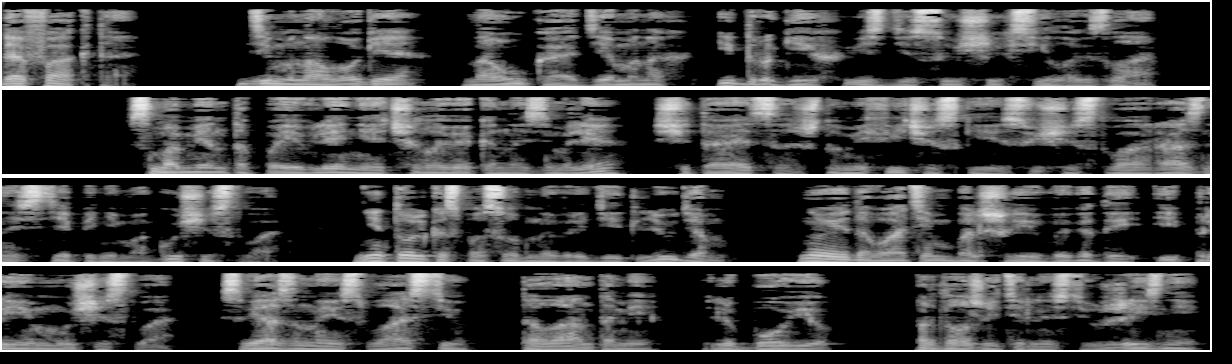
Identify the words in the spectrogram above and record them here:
Де-факто. Демонология – наука о демонах и других вездесущих силах зла. С момента появления человека на Земле считается, что мифические существа разной степени могущества не только способны вредить людям, но и давать им большие выгоды и преимущества, связанные с властью, талантами, любовью, продолжительностью жизни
